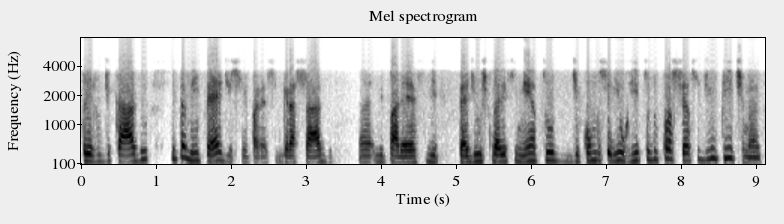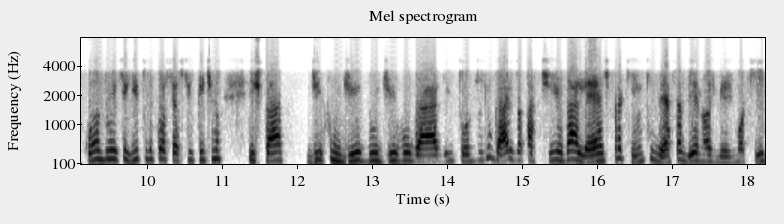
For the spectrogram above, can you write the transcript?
prejudicado. E também pede, isso me parece engraçado, uh, me parece, me pede o um esclarecimento de como seria o rito do processo de impeachment, quando esse rito do processo de impeachment está difundido, divulgado em todos os lugares, a partir da alerj para quem quiser saber. Nós mesmo aqui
